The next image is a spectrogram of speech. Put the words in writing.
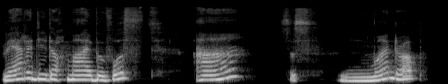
werde dir doch mal bewusst, a, es ist nur ein Job,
